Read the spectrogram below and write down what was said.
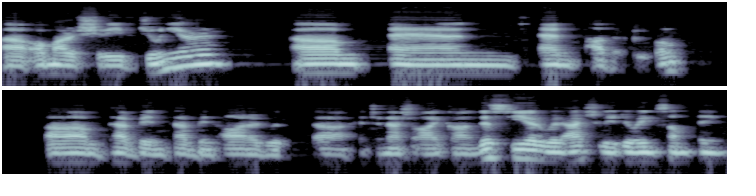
Omar Sharif Jr., um, and and other people um, have been have been honored with uh, international icon. This year, we're actually doing something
